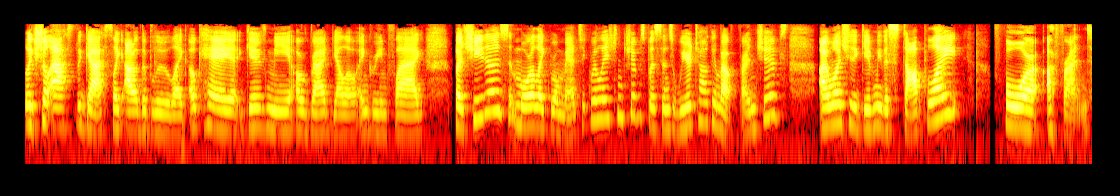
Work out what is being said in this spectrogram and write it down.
Like she'll ask the guests like out of the blue, like, okay, give me a red, yellow, and green flag. But she does more like romantic relationships. But since we're talking about friendships, I want you to give me the stoplight for a friend.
